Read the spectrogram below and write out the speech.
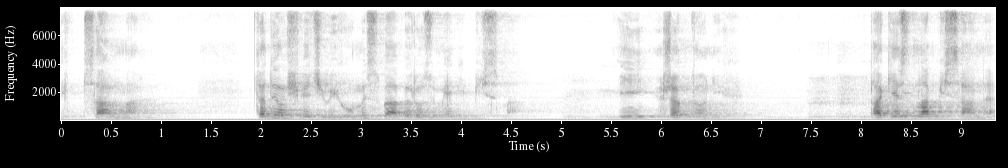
i w psalmach. Wtedy oświecił ich umysły, aby rozumieli pisma. I rzekł do nich: Tak jest napisane.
